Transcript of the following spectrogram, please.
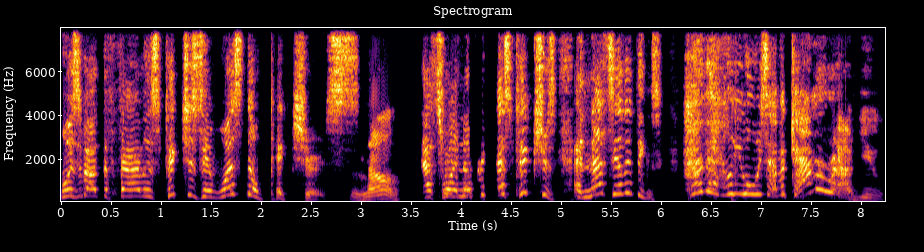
was about the fabulous pictures. There was no pictures. No. That's why nobody has pictures. And that's the other thing. is, How the hell you always have a camera around you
